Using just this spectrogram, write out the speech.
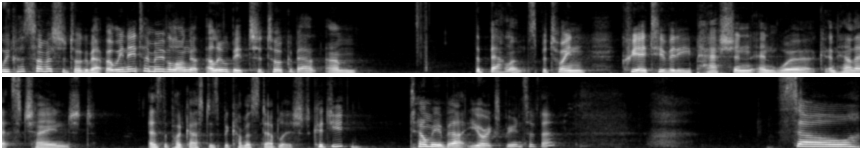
We've got so much to talk about, but we need to move along a, little bit to talk about um, the balance between creativity, passion, and work, and how that's changed as the podcast has become established. Could you tell me about your experience of that? So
